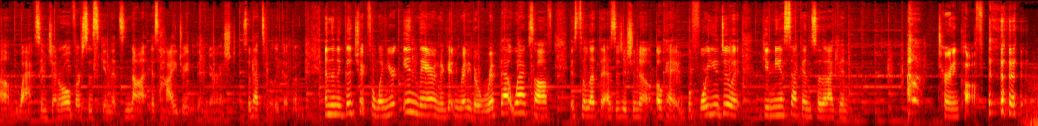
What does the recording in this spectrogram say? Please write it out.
um, wax in general versus skin that's not as hydrated and nourished. So that's a really good one. And then a good trick for when you're in there and they're getting ready to rip that wax off is to let the esthetician know, okay, before you do it, give me a second so that I can turn and cough.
